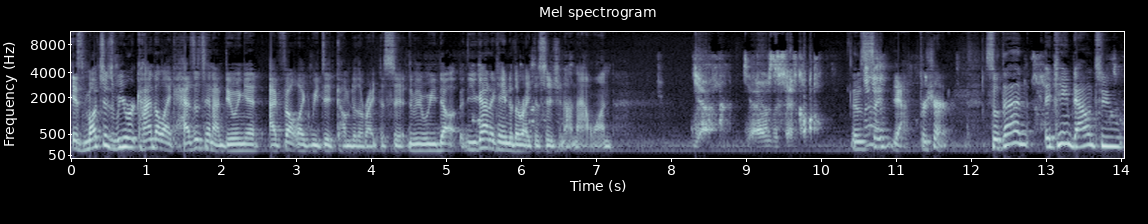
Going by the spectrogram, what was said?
As much as we were kind of like hesitant on doing it, I felt like we did come to the right decision. We you kind of came to the right decision on that one. Yeah, yeah, it was the safe call. It was the safe, mm-hmm. yeah, for sure. So then it came down to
